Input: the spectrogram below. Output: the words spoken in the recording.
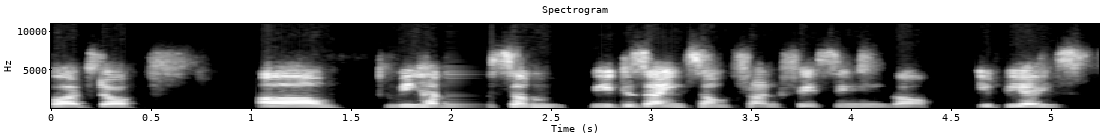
But uh, um, we have some, we designed some front-facing uh, APIs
